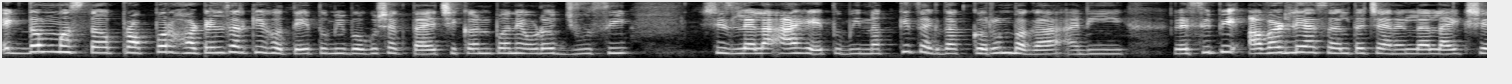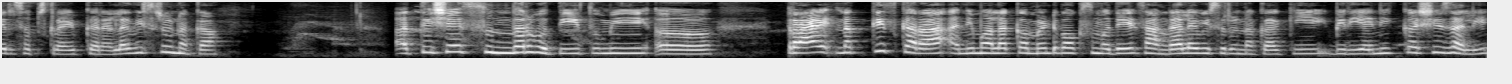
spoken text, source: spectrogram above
एकदम मस्त प्रॉपर हॉटेलसारखी होते. तुम्ही बघू शकताय चिकन पण एवढं ज्युसी शिजलेलं आहे. तुम्ही नक्कीच एकदा करून बघा आणि रेसिपी आवडली असेल तर चॅनलला लाईक शेअर सबस्क्राईब करायला विसरू नका. अतिशय सुंदर होती. तुम्ही ट्राय नक्कीच करा आणि मला कमेंट बॉक्समध्ये सांगायला विसरू नका की बिर्याणी कशी झाली.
